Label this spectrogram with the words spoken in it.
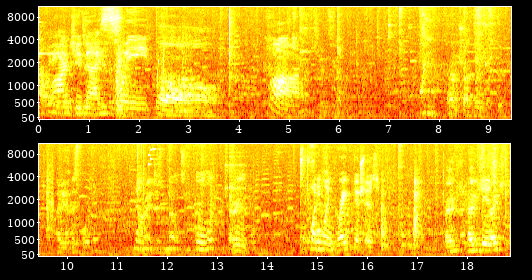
Oh, aren't you guys sweet? Oh, Aw. I haven't tried those like this. Have you had this pork yet? No. Oh, it just melts in mm-hmm. Very good. 21 great dishes. Taste, taste, These.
